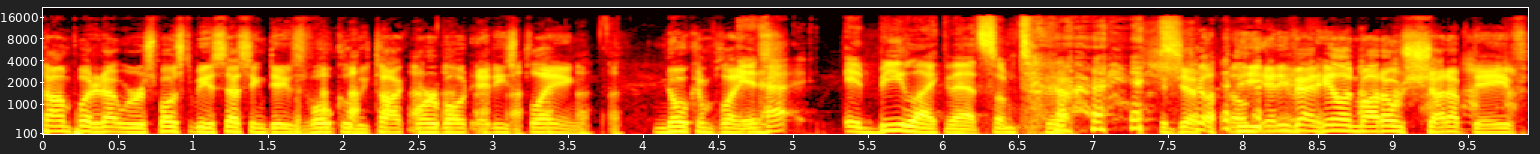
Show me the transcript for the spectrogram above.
Tom pointed out we were supposed to be assessing Dave's vocal. We talked more about Eddie's playing. No complaints. It ha- it be like that sometimes. the Eddie Van Halen motto, shut up, Dave.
